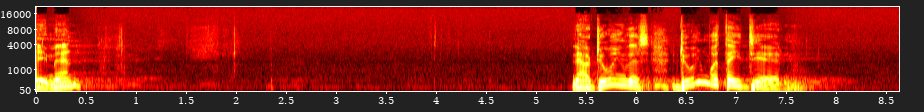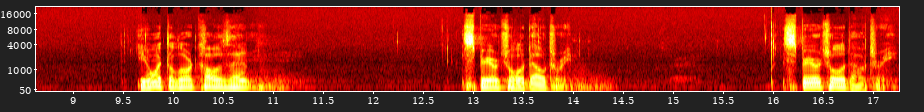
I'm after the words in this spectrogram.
Amen. Now, doing this, doing what they did, you know what the Lord calls that? Spiritual adultery. Spiritual adultery.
